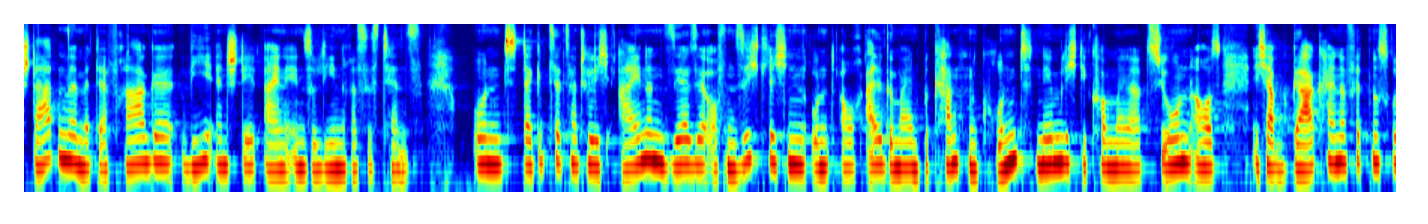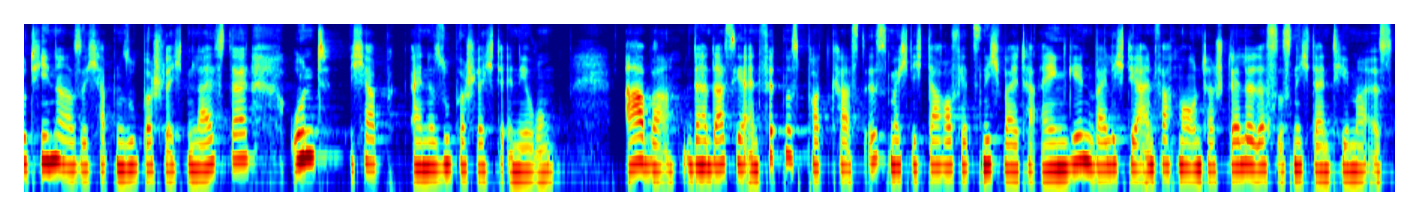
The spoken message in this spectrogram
Starten wir mit der Frage, wie entsteht eine Insulinresistenz? Und da gibt es jetzt natürlich einen sehr, sehr offensichtlichen und auch allgemein bekannten Grund, nämlich die Kombination aus, ich habe gar keine Fitnessroutine, also ich habe einen super schlechten Lifestyle und ich habe eine super schlechte Ernährung. Aber da das hier ein Fitness-Podcast ist, möchte ich darauf jetzt nicht weiter eingehen, weil ich dir einfach mal unterstelle, dass es nicht dein Thema ist.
